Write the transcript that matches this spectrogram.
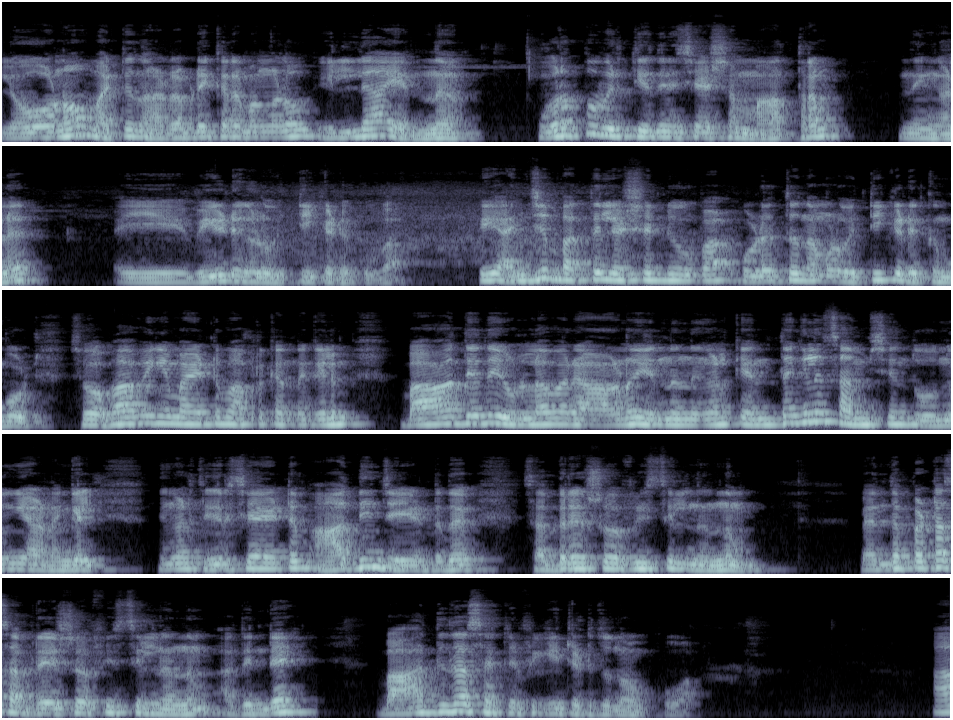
ലോണോ മറ്റു നടപടിക്രമങ്ങളോ ഇല്ല എന്ന് ഉറപ്പുവരുത്തിയതിന് ശേഷം മാത്രം നിങ്ങൾ ഈ വീടുകൾ ഒറ്റയ്ക്കെടുക്കുക. ഈ അഞ്ചും പത്ത് ലക്ഷം രൂപ കൊടുത്ത് നമ്മൾ ഒറ്റയ്ക്കെടുക്കുമ്പോൾ സ്വാഭാവികമായിട്ടും അവർക്ക് എന്തെങ്കിലും ബാധ്യതയുള്ളവരാണ് എന്ന് നിങ്ങൾക്ക് എന്തെങ്കിലും സംശയം തോന്നുകയാണെങ്കിൽ നിങ്ങൾ തീർച്ചയായിട്ടും ആദ്യം ചെയ്യേണ്ടത് സബ് രജിസ്റ്റർ ഓഫീസിൽ നിന്നും ബന്ധപ്പെട്ട സബ് രജിസ്റ്റർ ഓഫീസിൽ നിന്നും അതിന്റെ ബാധ്യതാ സർട്ടിഫിക്കറ്റ് എടുത്ത് നോക്കുക. ആ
